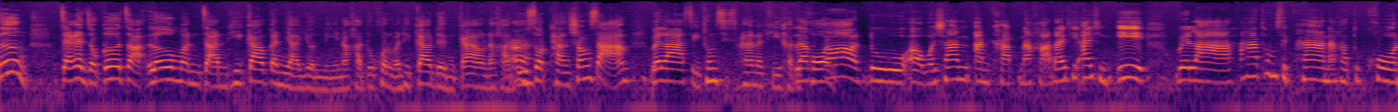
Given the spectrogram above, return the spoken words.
ซึ่งแจ็คแอนด์จ็อกเกอร์จะเริ่มวันจันทร์ที่ 9 กันยายนนี้นะคะ ทุกคนวันที่ 9 เดือน 9 นะคะ ดูสดทางช่อง 3 เวลา4ทุ่ม45 นาทีค่ะทุแล้วกคนก็ดูเอ่อเวอร์ชันอันคัดนะคะ ได้ที่ไอชิงอี้เวลา5ทุ่ม15นะคะ ทุกคน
